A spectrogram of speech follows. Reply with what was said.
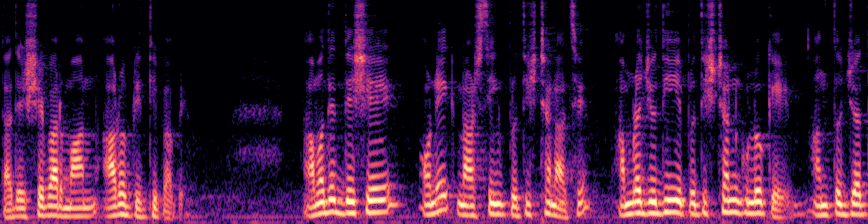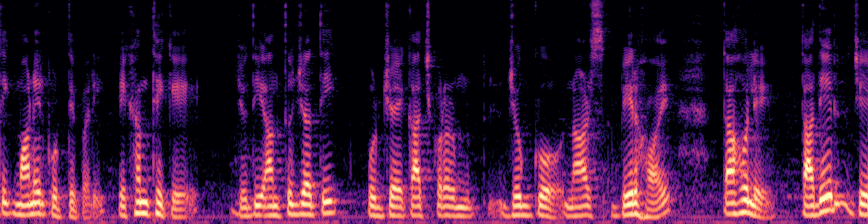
তাদের সেবার মান আরও বৃদ্ধি পাবে। আমাদের দেশে অনেক নার্সিং প্রতিষ্ঠান আছে আমরা যদি এই প্রতিষ্ঠানগুলোকে আন্তর্জাতিক মানের করতে পারি, এখান থেকে যদি আন্তর্জাতিক পর্যায়ে কাজ করার যোগ্য নার্স বের হয়, তাহলে তাদের যে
